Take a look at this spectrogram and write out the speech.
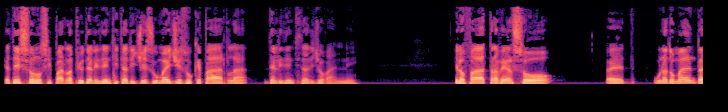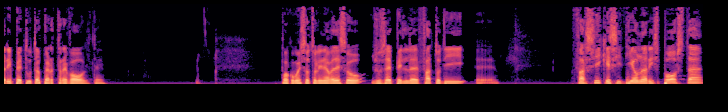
adesso non si parla più dell'identità di Gesù, ma è Gesù che parla dell'identità di Giovanni. E lo fa attraverso eh, una domanda ripetuta per tre volte. Un po' come sottolineava adesso Giuseppe il fatto di eh, far sì che si dia una risposta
